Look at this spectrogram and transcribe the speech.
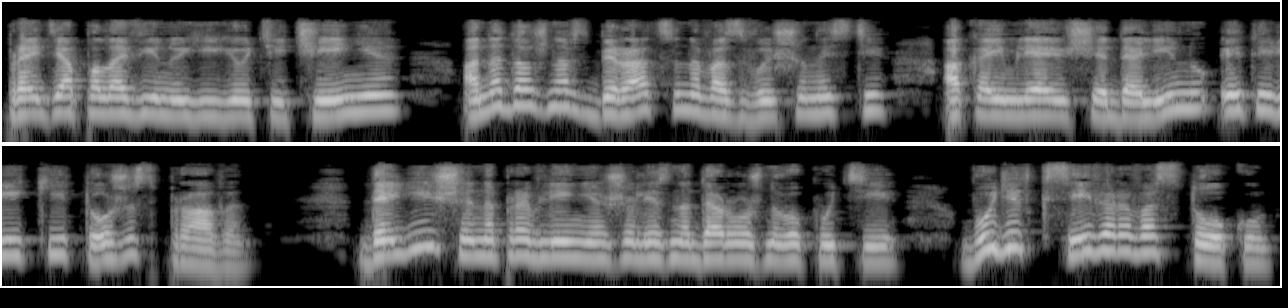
Пройдя половину ее течения, она должна взбираться на возвышенности, окаймляющие долину этой реки тоже справа. Дальнейшее направление железнодорожного пути будет к северо-востоку,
